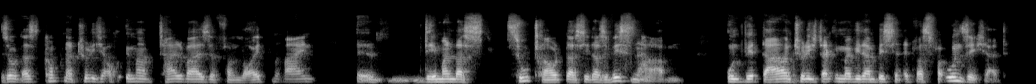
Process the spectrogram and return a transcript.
So, das kommt natürlich auch immer teilweise von Leuten rein, äh, denen man das zutraut, dass sie das Wissen haben. Und wird da natürlich dann immer wieder ein bisschen etwas verunsichert.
